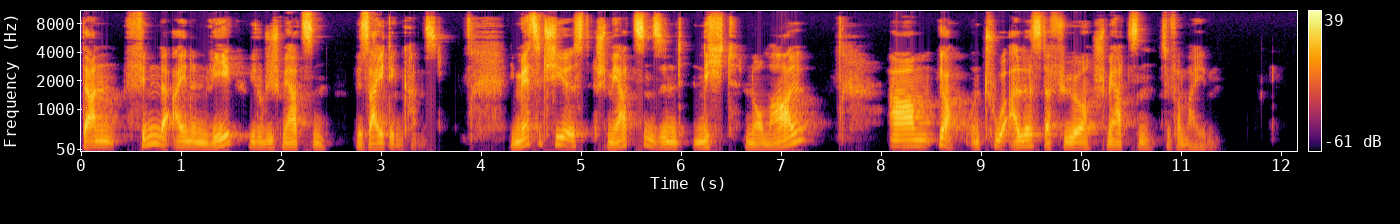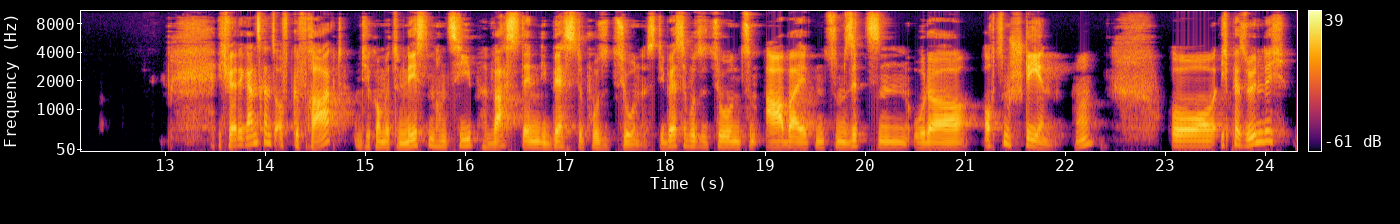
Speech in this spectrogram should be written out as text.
dann finde einen Weg, wie du die Schmerzen beseitigen kannst. Die Message hier ist, Schmerzen sind nicht normal. Ähm, ja, und tu alles dafür, Schmerzen zu vermeiden. Ich werde ganz, ganz oft gefragt, und hier kommen wir zum nächsten Prinzip, was denn die beste Position ist. Die beste Position zum Arbeiten, zum Sitzen oder auch zum Stehen. Ich persönlich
